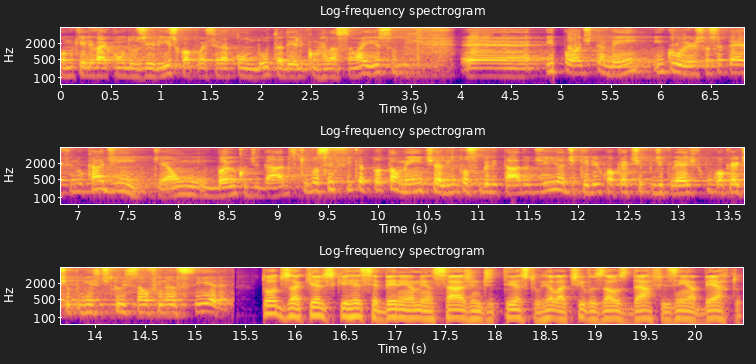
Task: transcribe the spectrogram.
como que ele vai conduzir isso, qual vai ser a conduta dele com relação a isso. É, e pode também incluir seu CPF no CADIM, que é um banco de dados que você fica totalmente ali impossibilitado de adquirir qualquer tipo de crédito com qualquer tipo de instituição financeira. Todos aqueles que receberem a mensagem de texto relativos aos DAFs em aberto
